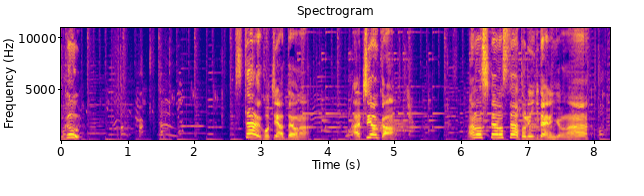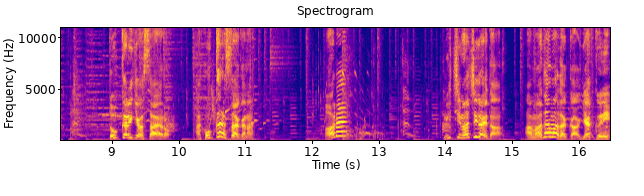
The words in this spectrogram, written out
ー！ゴー！スターがこっちにあったよな。あ違うか。あの下のスター取りに行きたいねんけどな。どっから行けばスターやろ？あこっからスターかな？あれ？道間違えた？あまだまだか。逆に。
